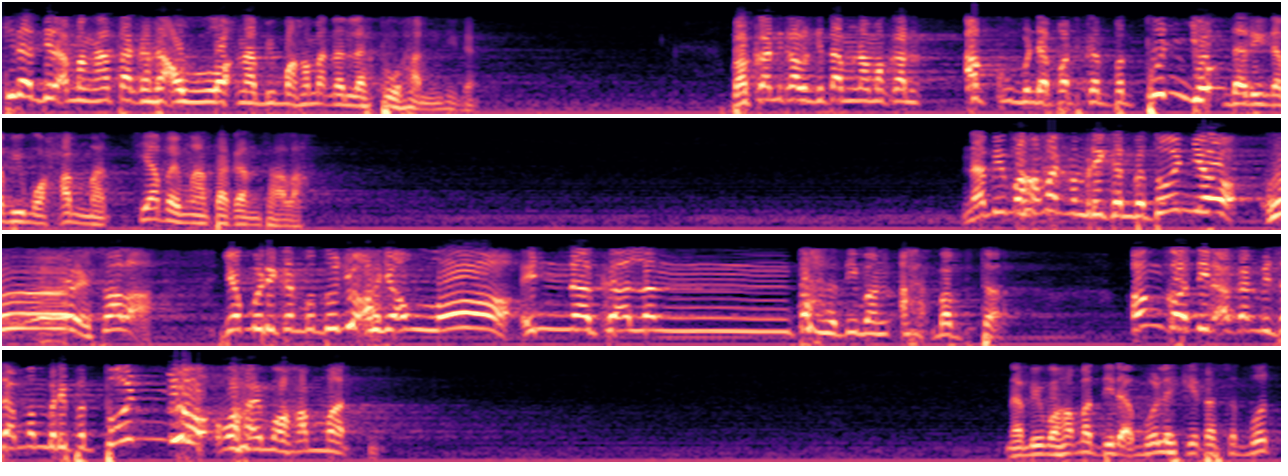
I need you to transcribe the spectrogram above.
Kita tidak mengatakan Allah Nabi Muhammad adalah Tuhan, tidak. Bahkan kalau kita menamakan aku mendapatkan petunjuk dari Nabi Muhammad, siapa yang mengatakan salah? Nabi Muhammad memberikan petunjuk. Hei, salah. Yang memberikan petunjuk hanya Allah. Innaka lan tahdi man ahbabta. Engkau tidak akan bisa memberi petunjuk wahai Muhammad. Nabi Muhammad tidak boleh kita sebut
